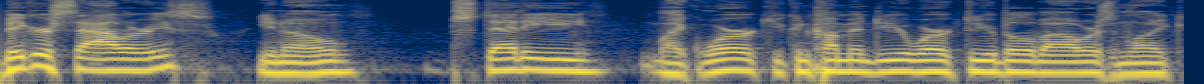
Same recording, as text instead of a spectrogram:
bigger salaries, you know, steady like work. You can come into your work, do your billable hours, and like,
